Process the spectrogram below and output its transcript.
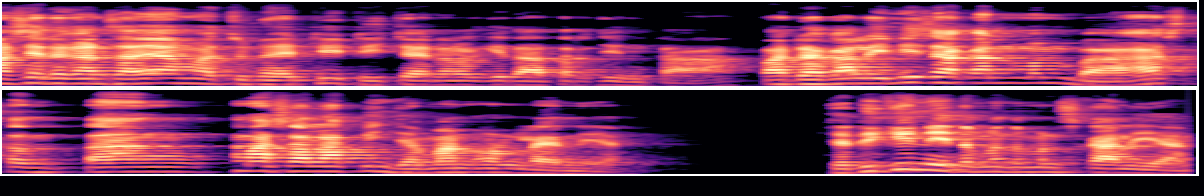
Masih dengan saya Ahmad Junaidi di channel kita tercinta. Pada kali ini saya akan membahas tentang masalah pinjaman online ya. Jadi gini teman-teman sekalian.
